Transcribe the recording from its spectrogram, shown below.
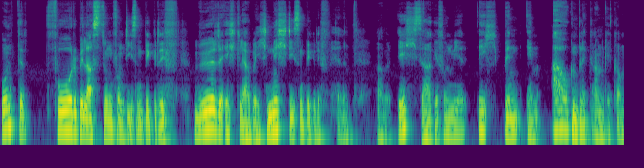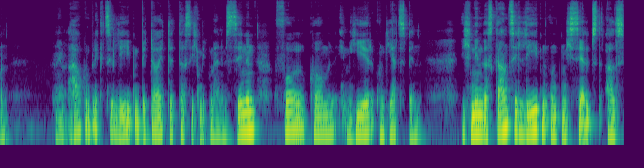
unter Vorbelastung von diesem Begriff, würde ich, glaube ich, nicht diesen Begriff wählen. Aber ich sage von mir, ich bin im Augenblick angekommen. Und im Augenblick zu leben bedeutet, dass ich mit meinem Sinnen vollkommen im Hier und Jetzt bin. Ich nehme das ganze Leben und mich selbst als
